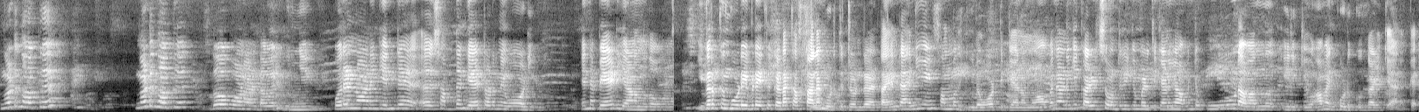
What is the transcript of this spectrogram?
ഇങ്ങോട്ട് നോക്ക് ഇങ്ങോട്ട് നോക്ക്. ദോ പോണണ്ട ഒരു കുഞ്ഞ്. ഒരെണ്ണമാണെങ്കിൽ എന്റെ ശബ്ദം കേട്ട ഉടനെ ഓടി. എന്നെ പേടിയാണെന്ന് തോന്നുന്നു. ഇവർക്കും കൂടെ ഇവിടെയൊക്കെ കിടക്കാൻ സ്ഥലം കൊടുത്തിട്ടുണ്ട് കേട്ടോ. എന്റെ അനിയൻ സമ്മതിക്കൂല ഓട്ടിക്കാനൊന്നും. അവനാണെങ്കിൽ കഴിച്ചുകൊണ്ടിരിക്കുമ്പോഴത്തേക്കാണെങ്കിൽ അവന്റെ കൂടെ വന്ന് ഇരിക്കും. അവൻ കൊടുക്കും കഴിക്കാനൊക്കെ.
